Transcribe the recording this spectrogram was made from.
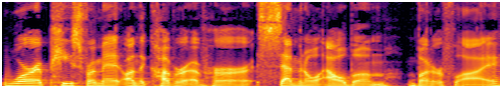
wore a piece from it on the cover of her seminal album butterfly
